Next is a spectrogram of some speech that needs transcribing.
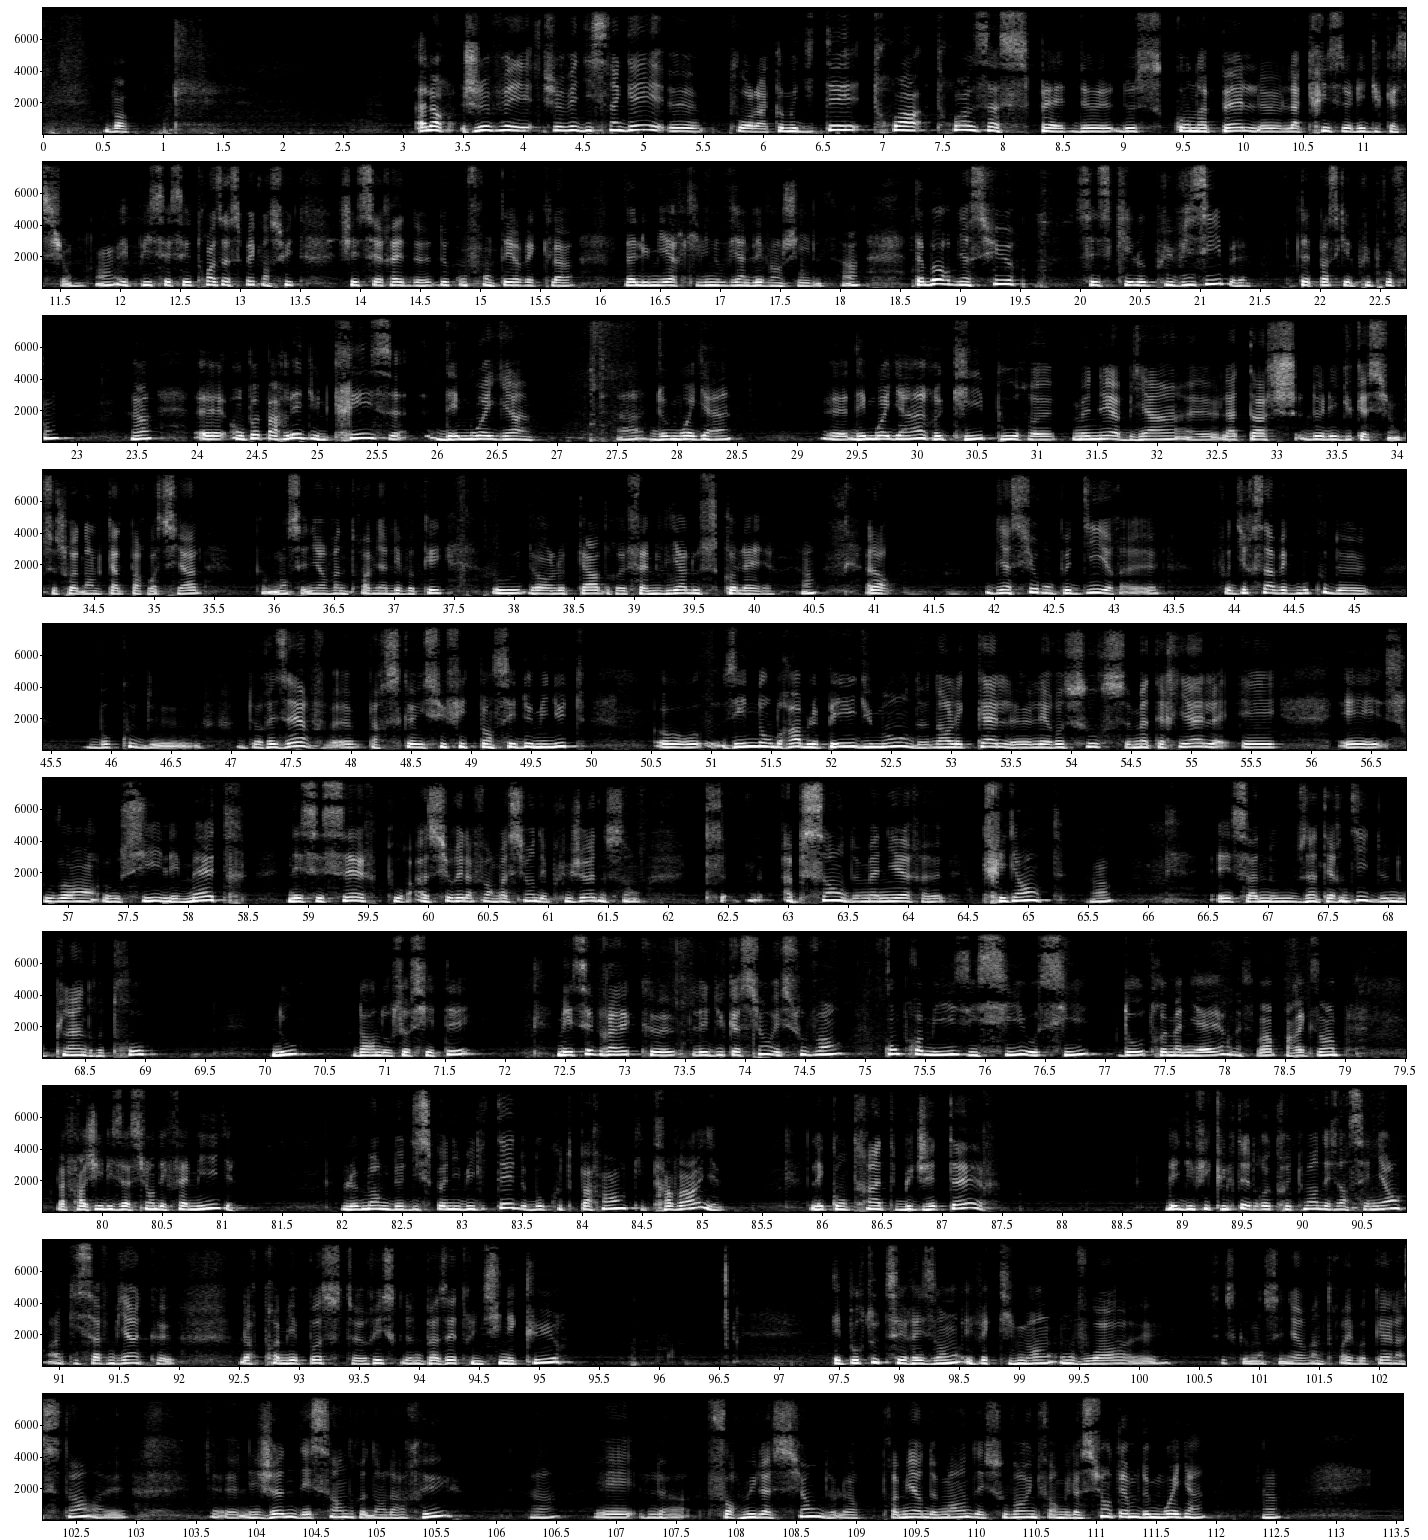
Bon. Alors, je vais, je vais distinguer, euh, pour la commodité, trois, trois aspects de, de ce qu'on appelle euh, la crise de l'éducation. Hein. Et puis, c'est ces trois aspects qu'ensuite j'essaierai de, confronter avec la, la, lumière qui nous vient de l'Évangile. Hein. D'abord, bien sûr, c'est ce qui est le plus visible, peut-être pas ce qui est le plus profond. Hein. Euh, on peut parler d'une crise des moyens, de moyens des moyens requis pour euh, mener à bien euh, la tâche de l'éducation, que ce soit dans le cadre paroissial, comme Monseigneur 23 vient de l'évoquer, ou dans le cadre familial ou scolaire. Hein. Alors, bien sûr, on peut dire, il faut dire ça avec beaucoup de, beaucoup de, de réserve, parce qu'il suffit de penser deux minutes aux innombrables pays du monde dans lesquels les ressources matérielles et, et souvent aussi les maîtres nécessaires pour assurer la formation des plus jeunes sont absents de manière euh, criante. Hein. et ça nous interdit de nous plaindre trop, nous, dans nos sociétés. Mais c'est vrai que l'éducation est souvent compromise ici aussi d'autres manières, n'est-ce pas? Par exemple, la fragilisation des familles, le manque de disponibilité de beaucoup de parents qui travaillent, les contraintes budgétaires, les difficultés de recrutement des enseignants hein, qui savent bien que leur premier poste risque de ne pas être une sinécure. Et pour toutes ces raisons, effectivement, on voit, euh, c'est ce que Monseigneur 23 évoquait à l'instant, euh, euh, les jeunes descendre dans la rue. Hein, et la formulation de leur première demande est souvent une formulation en termes de moyens. Hein.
